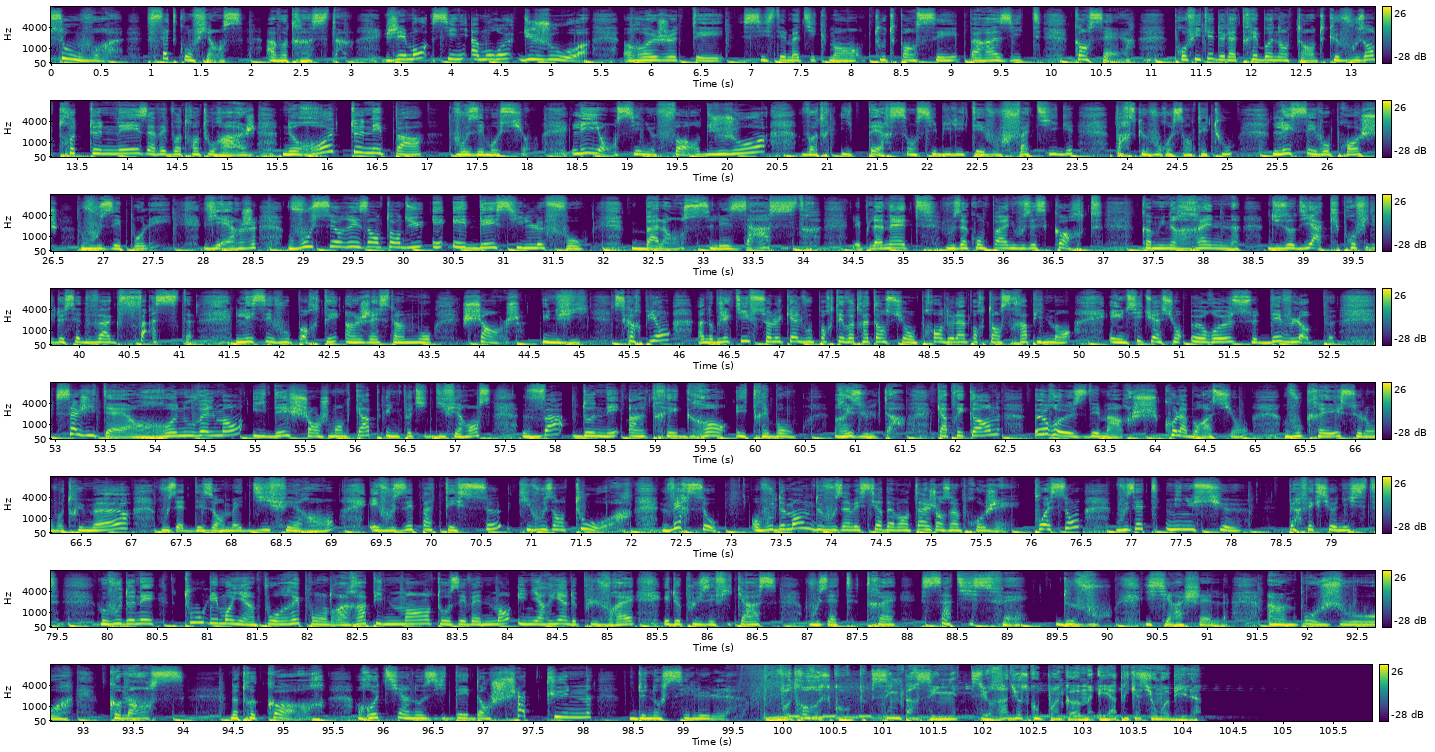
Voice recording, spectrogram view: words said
s'ouvre. Faites confiance à votre instinct. Gémeaux, signe amoureux du jour. Rejetez systématiquement toute pensée parasite. Cancer, profitez de la très bonne entente que vous entretenez avec votre entourage. Ne retenez pas vos émotions. Lion, signe fort du jour, votre hypersensibilité vous fatigue parce que vous ressentez tout. Laissez vos proches vous épauler. Vierge, vous serez entendu et aidé s'il le faut. Balance, les astres, les planètes vous accompagnent, vous escortent comme une reine du zodiaque. Profitez de cette vague faste. Laissez-vous porter un geste, un mot change une vie. Scorpion, un objectif sur lequel vous portez votre attention prend de l'importance rapidement et une situation heureuse se développe. Sagittaire, renouvellement, idée, changement de cap, une petite différence va donner un très grand et très bon résultat. Capricorne, heureuse démarche, collaboration. Vous créez selon votre humeur, vous êtes désormais différent et vous épatez ceux qui vous entourent. Verseau, on vous demande de vous investir davantage dans un projet. Poisson, vous êtes minutieux perfectionniste. Vous vous donnez tous les moyens pour répondre rapidement aux événements. Il n'y a rien de plus vrai et de plus efficace. Vous êtes très satisfait de vous. Ici Rachel, un beau jour commence. Notre corps retient nos idées dans chacune de nos cellules. Votre horoscope, signe par signe, sur radioscoop.com et application mobile.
